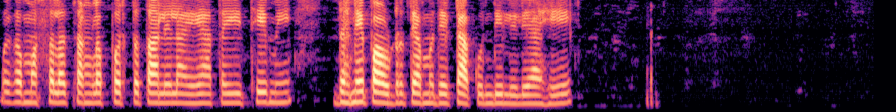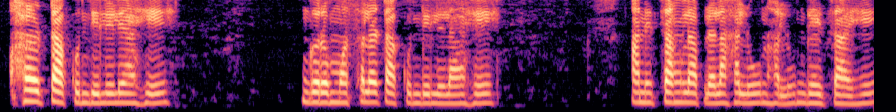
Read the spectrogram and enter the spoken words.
बघा मसाला चांगला परतत आलेला आहे. आता इथे मी धने पावडर त्यामध्ये टाकून दिलेली आहे. हळद टाकून दिलेली आहे. गरम मसाला टाकून दिलेला आहे. आणि चांगलं आपल्याला हलवून हलवून घ्यायचं आहे.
